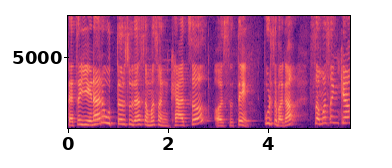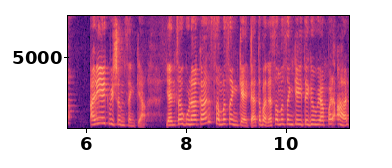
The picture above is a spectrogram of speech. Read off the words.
त्याचं येणारं उत्तरसुद्धा समसंख्याचं असते. पुढचं बघा. समसंख्या आणि एक विषम संख्या. यांचा गुणाकार समसंख्या येते आता बघा समसंख्या इथे घेऊया आपण आठ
